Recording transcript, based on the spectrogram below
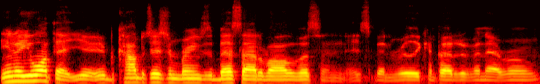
you know you want that. Your competition brings the best out of all of us, and it's been really competitive in that room.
